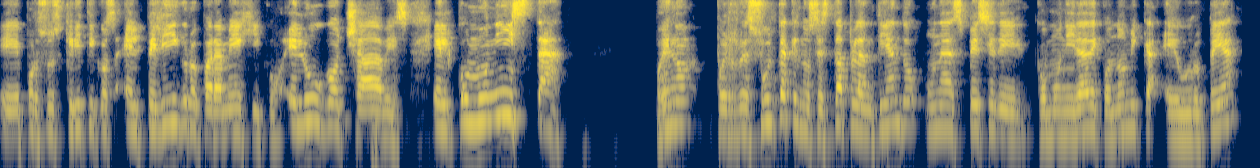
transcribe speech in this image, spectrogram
eh, por sus críticos el peligro para México, el Hugo Chávez, el comunista? Bueno, pues resulta que nos está planteando una especie de comunidad económica europea,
